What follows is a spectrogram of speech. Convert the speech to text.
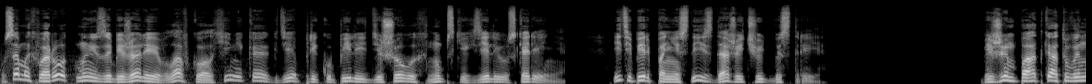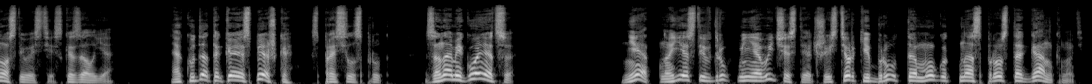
У самых ворот мы забежали в лавку алхимика, где прикупили дешевых нубских зелий ускорения, и теперь понеслись даже чуть быстрее. «Бежим по откату выносливости», — сказал я. «А куда такая спешка?» — спросил Спрут. «За нами гонятся?» «Нет, но если вдруг меня вычистят, шестерки Брутта могут нас просто ганкнуть».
